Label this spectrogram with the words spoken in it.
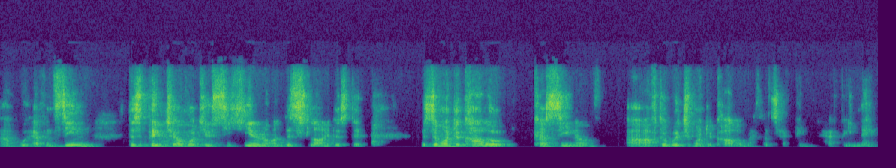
uh, who haven't seen this picture, what you see here on this slide is the, is the Monte Carlo casino, uh, after which Monte Carlo methods have been, have been named.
